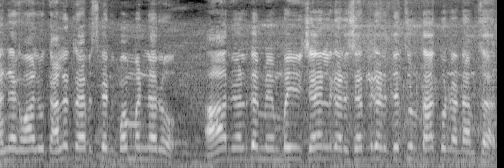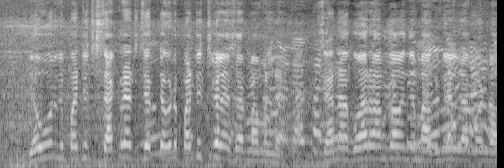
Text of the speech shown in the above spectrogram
అనేక వాళ్ళు కలెక్టర్ ఆఫీస్ కట్టి పొమ్మన్నారు. ఆరు నెలలుగా మేము పోయి ఛానల్ కాడ సెట్లు కాడ తెచ్చుకుని తాక్కుంటున్నాం సార్. ఎవరికి పట్టించు సెక్రటరీ చెప్తే కూడా పట్టించుకోలేదు సార్ మమ్మల్ని. చాలా ఘోరంగా ఉంది మాకు నీళ్ళు లేకుండా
